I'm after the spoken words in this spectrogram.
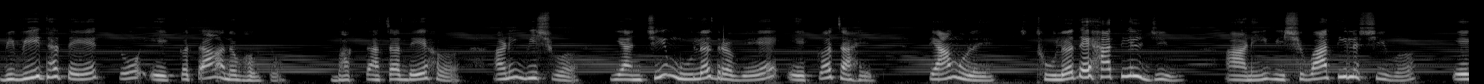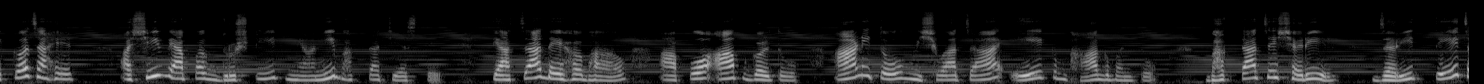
विविधतेत तो एकता अनुभवतो. भक्ताचा देह आणि विश्व यांची मूलद्रव्ये एकच आहेत. त्यामुळे स्थूल देहातील जीव आणि विश्वातील शिव एकच आहेत. अशी व्यापक दृष्टी ज्ञानी भक्ताची असते. त्याचा देहभाव आपोआप गळतो आणि तो विश्वाचा एक भाग बनतो. भक्ताचे शरीर जरी तेच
